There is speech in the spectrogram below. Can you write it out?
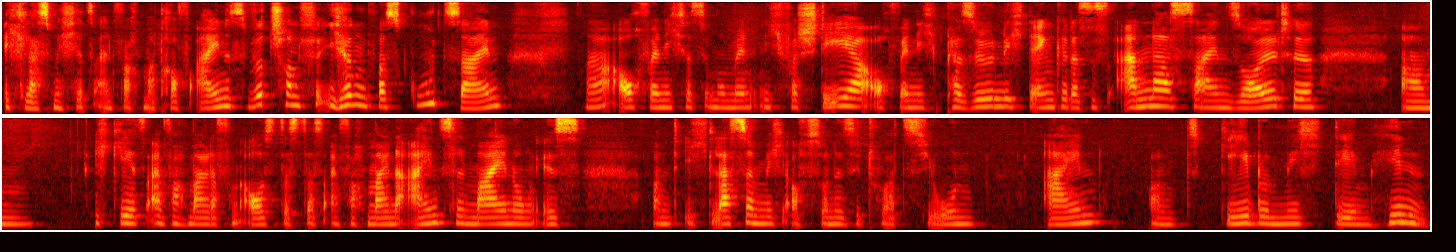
ich lasse mich jetzt einfach mal drauf ein. Es wird schon für irgendwas gut sein. Ja, auch wenn ich das im Moment nicht verstehe, auch wenn ich persönlich denke, dass es anders sein sollte. Ähm, ich gehe jetzt einfach mal davon aus, dass das einfach meine Einzelmeinung ist und ich lasse mich auf so eine Situation ein und gebe mich dem hin.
